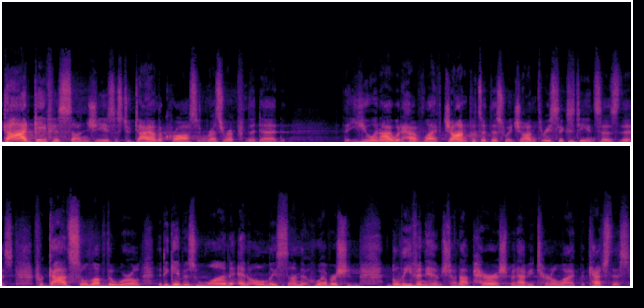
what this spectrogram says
God gave his son Jesus to die on the cross and resurrect from the dead that you and I would have life. John puts it this way. John 3:16 says this, "For God so loved the world that he gave his one and only son that whoever should believe in him shall not perish but have eternal life." But catch this.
